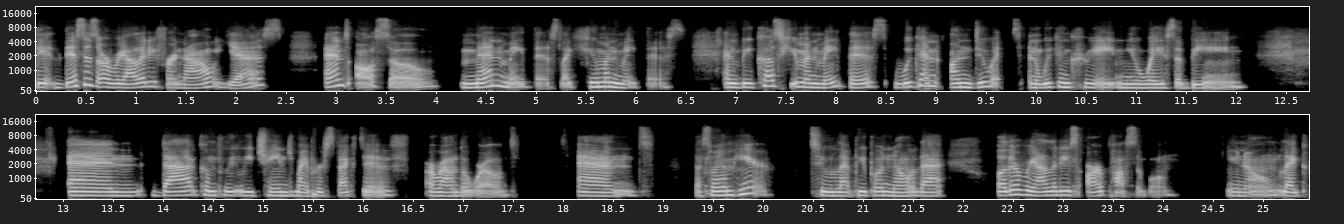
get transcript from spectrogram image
th- this is our reality for now yes. And also men made this like human made this. And because human made this we can undo it and we can create new ways of being. And that completely changed my perspective around the world. And that's why i'm here to let people know that other realities are possible you know? Like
